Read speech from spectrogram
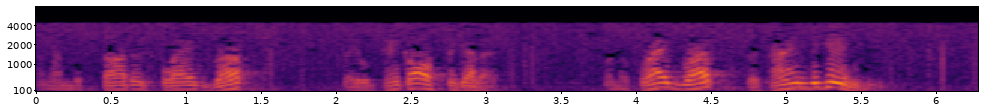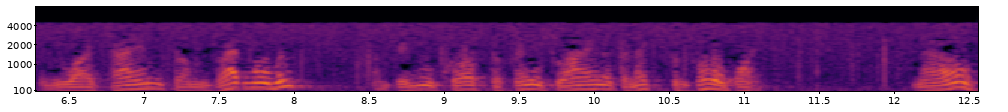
and when the starter's flag drops, they'll take off together. When the flag drops, the time begins, and you are timed from that moment until you cross the finish line at the next control point. Now,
